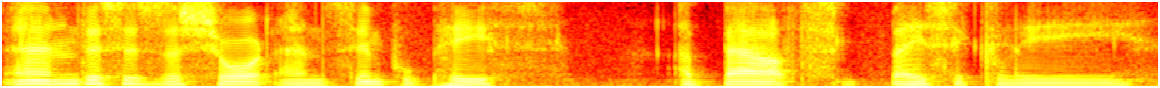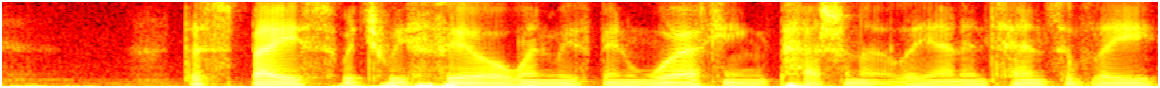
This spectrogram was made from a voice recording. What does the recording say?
And this is a short and simple piece about basically the space which we feel when we've been working passionately and intensively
